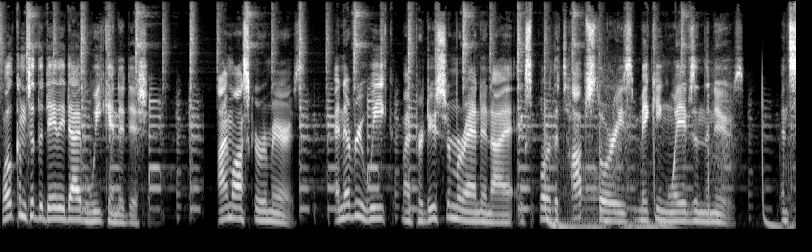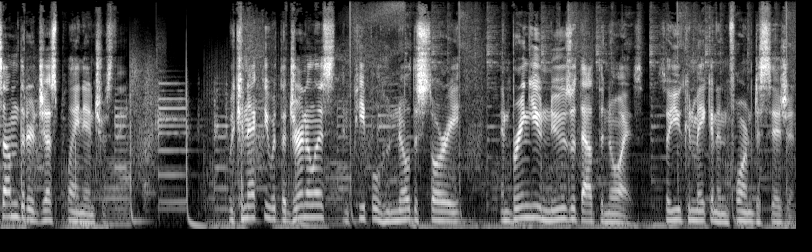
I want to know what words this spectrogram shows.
Welcome to the Daily Dive Weekend Edition. I'm Oscar Ramirez, and every week, my producer Miranda and I explore the top stories making waves in the news, and some that are just plain interesting. We connect you with the journalists and people who know the story and bring you news without the noise so you can make an informed decision.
